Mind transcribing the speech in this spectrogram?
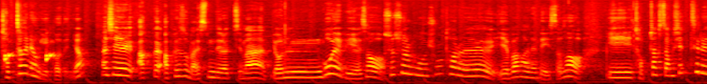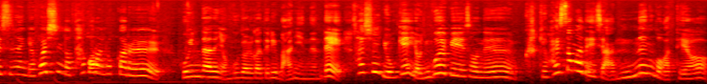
접착력이 있거든요. 사실 아까 앞에서 말씀드렸지만 연고에 비해서 수술 후 흉터를 예방하는 데 있어서 이 접착성 시트를 쓰는 게 훨씬 더 탁월한 효과를 보인다는 연구 결과들이 많이 있는데 사실 이게 연고에 비해서는 그렇게 활성화되지 않는 것 같아요.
